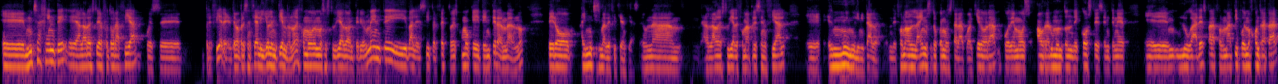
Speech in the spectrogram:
eh, mucha gente a la hora de estudiar fotografía, pues prefiere el tema presencial y yo lo entiendo, ¿no? Es como hemos estudiado anteriormente y vale, sí, perfecto, es como que te enteras más, ¿no? Pero hay muchísimas deficiencias. Una, a la hora de estudiar de forma presencial eh, es muy, muy limitado. De forma online nosotros podemos estar a cualquier hora, podemos ahorrar un montón de costes en tener eh, lugares para formarte y podemos contratar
